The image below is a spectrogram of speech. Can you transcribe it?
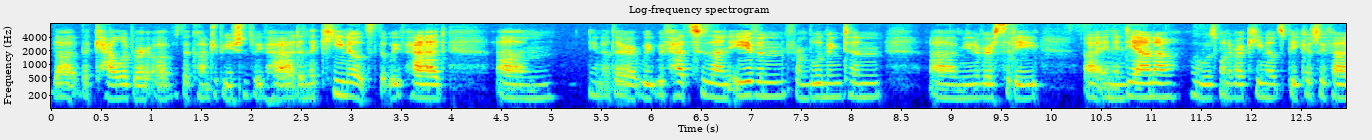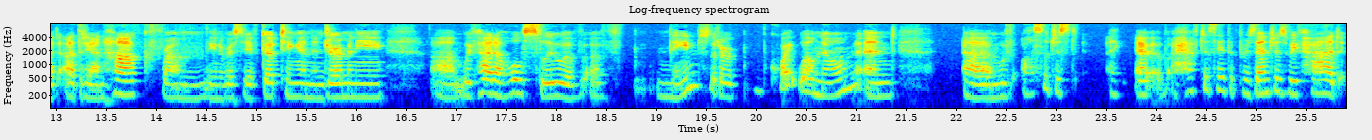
the the caliber of the contributions we've had and the keynotes that we've had. Um, you know, there we we've had Susanne Even from Bloomington um, University. Uh, in Indiana, who was one of our keynote speakers. We've had Adrian Haack from the University of Göttingen in Germany. Um, we've had a whole slew of, of names that are quite well known, and um, we've also just, I, I have to say, the presenters we've had,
